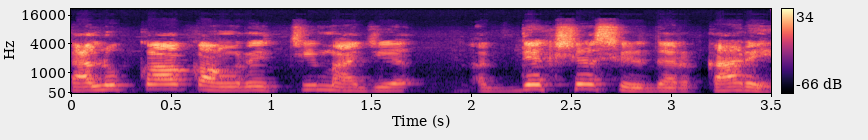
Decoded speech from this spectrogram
तालुका काँग्रेसची माजी अध्यक्ष श्रीधर काळे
